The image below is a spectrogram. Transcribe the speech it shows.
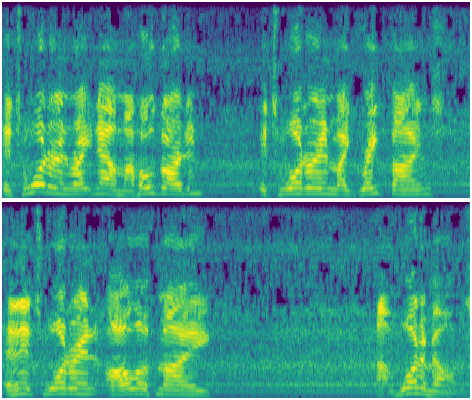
it's watering right now my whole garden. It's watering my grapevines and it's watering all of my uh, watermelons.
